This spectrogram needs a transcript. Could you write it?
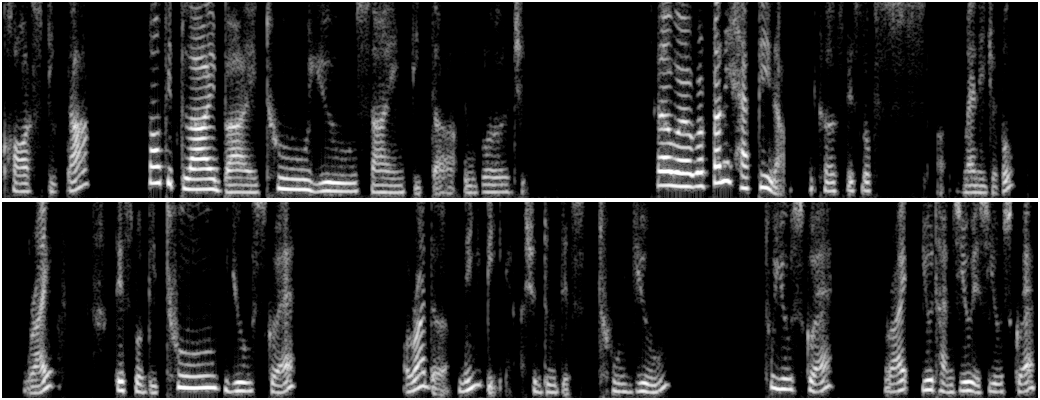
cos theta multiplied by 2U sine theta over G. So we're, we're fairly happy now because this looks uh, manageable right? This will be 2u squared. Or rather, maybe I should do this 2u, 2u squared, right? u times u is u squared.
